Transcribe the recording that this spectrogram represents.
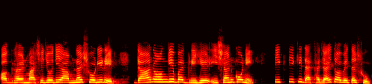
অগ্রহায়ণ মাসে যদি আপনার শরীরের ডান অঙ্গে বা গৃহের ঈশান কোণে টিকটিকি দেখা যায়, তবে তা শুভ।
